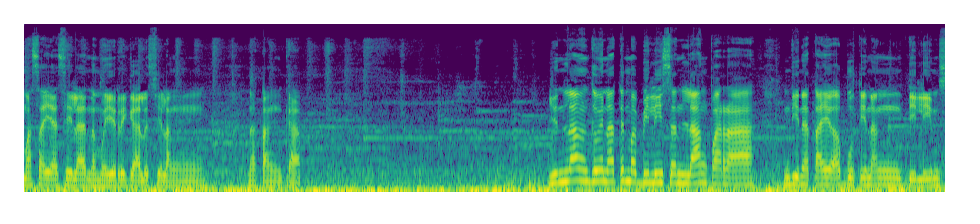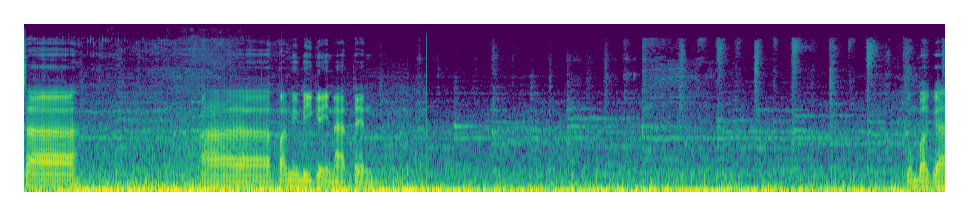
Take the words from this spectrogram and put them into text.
masaya sila na may regalo silang natanggap. Yun lang ang gawin natin mabilisan lang para hindi na tayo abutin ng dilim sa ah, pamimigay natin. Kumbaga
